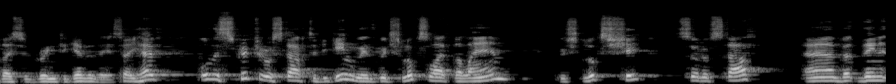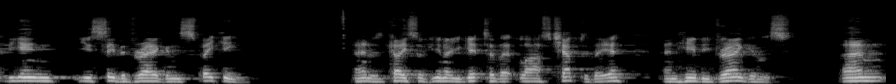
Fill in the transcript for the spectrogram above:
they should bring together there. So you have all this scriptural stuff to begin with, which looks like the lamb, which looks sheep sort of stuff, uh, but then at the end you see the dragon speaking. And it's a case of, you know, you get to that last chapter there, and here be dragons. Um,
